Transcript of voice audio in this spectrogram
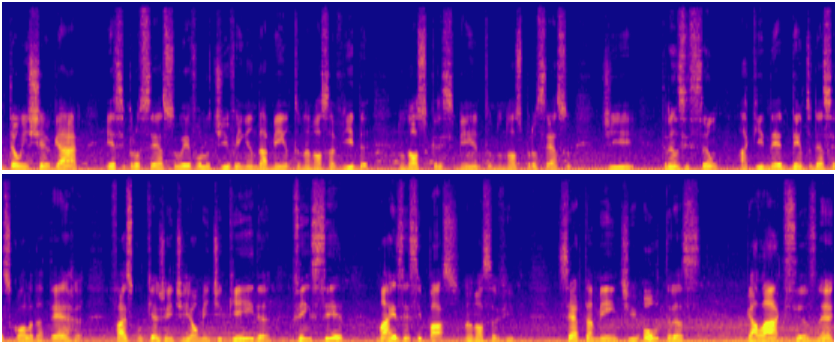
Então, enxergar esse processo evolutivo em andamento na nossa vida, no nosso crescimento, no nosso processo de transição aqui né, dentro dessa escola da Terra, faz com que a gente realmente queira vencer mais esse passo na nossa vida. Certamente outras galáxias, né?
